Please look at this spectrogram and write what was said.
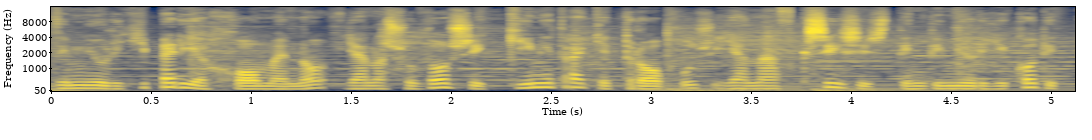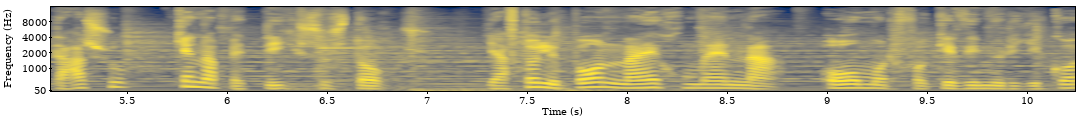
δημιουργεί περιεχόμενο για να σου δώσει κίνητρα και τρόπους για να αυξήσεις την δημιουργικότητά σου και να πετύχεις τους στόχους. Γι' αυτό λοιπόν να έχουμε ένα όμορφο και δημιουργικό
